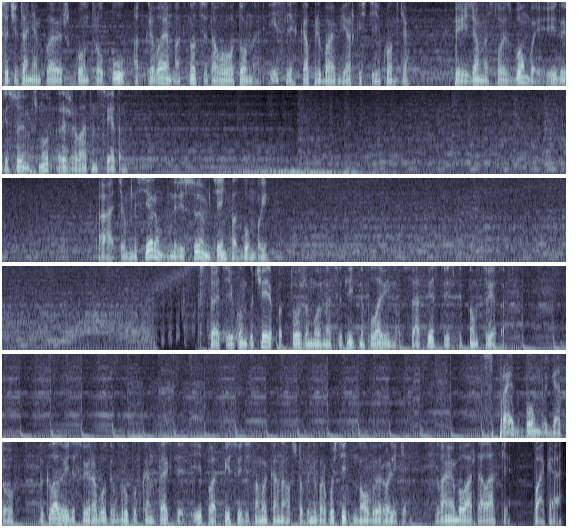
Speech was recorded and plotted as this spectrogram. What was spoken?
Сочетанием клавиш Ctrl-U открываем окно цветового тона и слегка прибавим яркости иконки. Перейдем на слой с бомбой и дорисуем шнур рыжеватым цветом. А темно-серым нарисуем тень под бомбой. Кстати, иконку черепа тоже можно осветлить наполовину в соответствии с пятном цвета. Спрайт бомбы готов. Выкладывайте свои работы в группу ВКонтакте и подписывайтесь на мой канал, чтобы не пропустить новые ролики. С вами был Арталаски. Пока.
